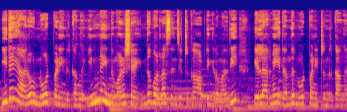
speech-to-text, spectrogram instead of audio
இதை யாரோ நோட் பண்ணியிருந்திருக்காங்க. என்ன இந்த மனுஷன் இந்த மாதிரிலாம் செஞ்சுட்டு இருக்கான் அப்படிங்கிற மாதிரி எல்லாருமே இதை வந்து நோட் பண்ணிட்டு இருந்திருக்காங்க.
